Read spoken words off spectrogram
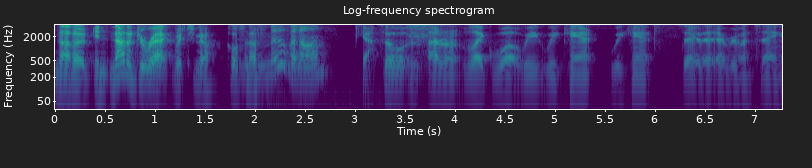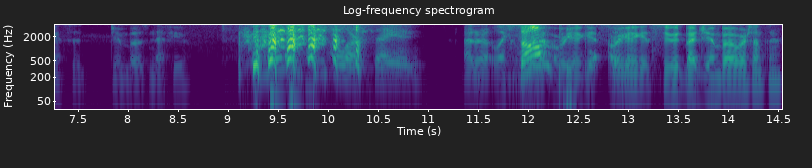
not a in, not a direct, but you know, close enough. Moving on. Yeah. So I don't like what we we can't we can't say that everyone's saying it's a Jimbo's nephew. People are saying I don't know, like. Some are, we- are we gonna people get are we gonna get sued by Jimbo or something?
